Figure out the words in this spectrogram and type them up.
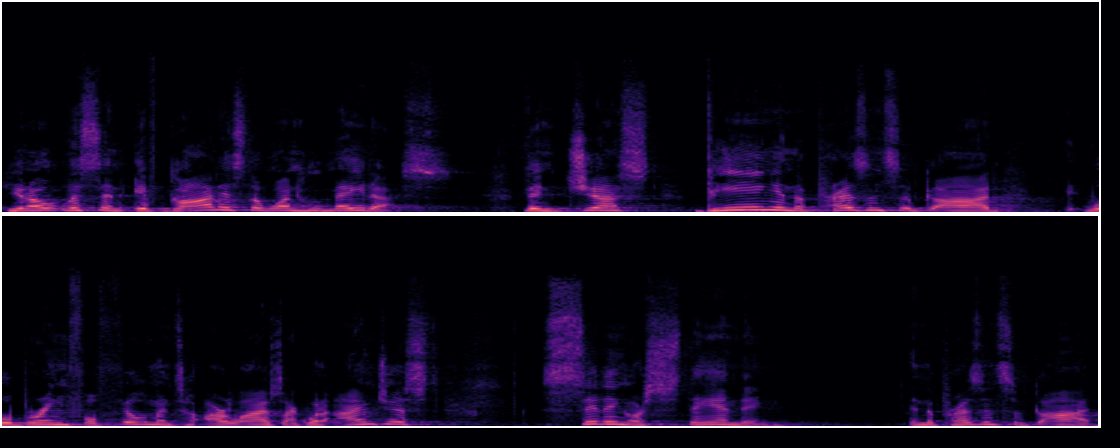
You know, listen, if God is the one who made us, then just being in the presence of God will bring fulfillment to our lives. Like when I'm just sitting or standing in the presence of God,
